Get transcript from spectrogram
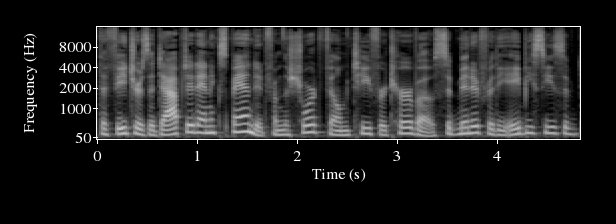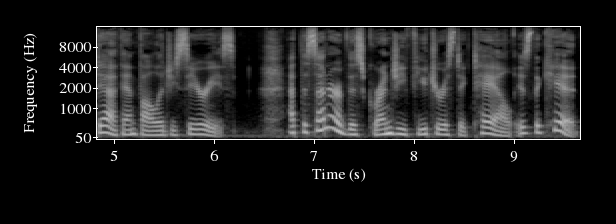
The feature is adapted and expanded from the short film T for Turbo, submitted for the ABCs of Death anthology series. At the center of this grungy futuristic tale is the kid,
